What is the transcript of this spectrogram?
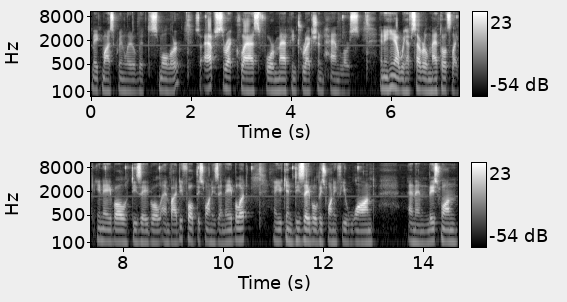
make my screen a little bit smaller. So abstract class for map interaction handlers. And in here we have several methods like enable, disable, and by default this one is enabled. And you can disable this one if you want. And then this one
